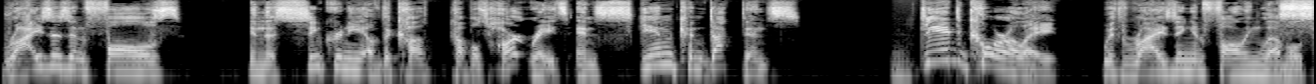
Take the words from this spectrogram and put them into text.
Rises and falls in the synchrony of the cou- couple's heart rates and skin conductance did correlate with rising and falling levels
